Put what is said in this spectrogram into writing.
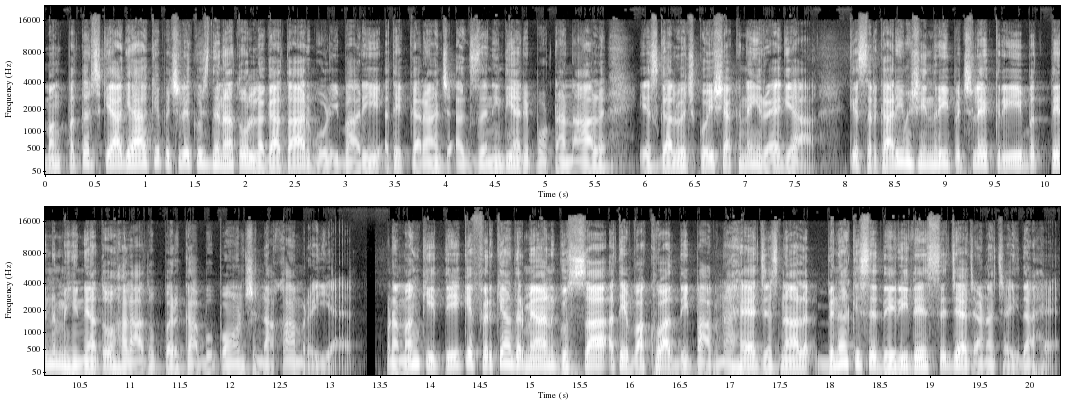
ਮੰਗ ਪੱਤਰ 'ਚ ਕਿਹਾ ਗਿਆ ਕਿ ਪਿਛਲੇ ਕੁਝ ਦਿਨਾਂ ਤੋਂ ਲਗਾਤਾਰ ਗੋਲੀਬਾਰੀ ਅਤੇ ਘਰਾਂ 'ਚ ਅਗਜ਼ਨੀ ਦੀਆਂ ਰਿਪੋਰਟਾਂ ਨਾਲ ਇਸ ਗੱਲ ਵਿੱਚ ਕੋਈ ਸ਼ੱਕ ਨਹੀਂ ਰਹਿ ਗਿਆ ਕਿ ਸਰਕਾਰੀ ਮਸ਼ੀਨਰੀ ਪਿਛਲੇ ਕਰੀਬ 3 ਮਹੀਨਿਆਂ ਤੋਂ ਹਾਲਾਤ ਉੱਪਰ ਕਾਬੂ ਪਾਉਣ 'ਚ ناکਾਮ ਰਹੀ ਹੈ। ਉਹਨਾਂ ਮੰਗ ਕੀਤੀ ਕਿ ਫਿਰਕਿਆਂ ਦਰਮਿਆਨ ਗੁੱਸਾ ਅਤੇ ਵੱਖਵਾਦ ਦੀ ਭਾਵਨਾ ਹੈ, ਜਿਸ ਨਾਲ ਬਿਨਾਂ ਕਿਸੇ ਦੇਰੀ ਦੇ ਸਿੱਝਿਆ ਜਾਣਾ ਚਾਹੀਦਾ ਹੈ।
